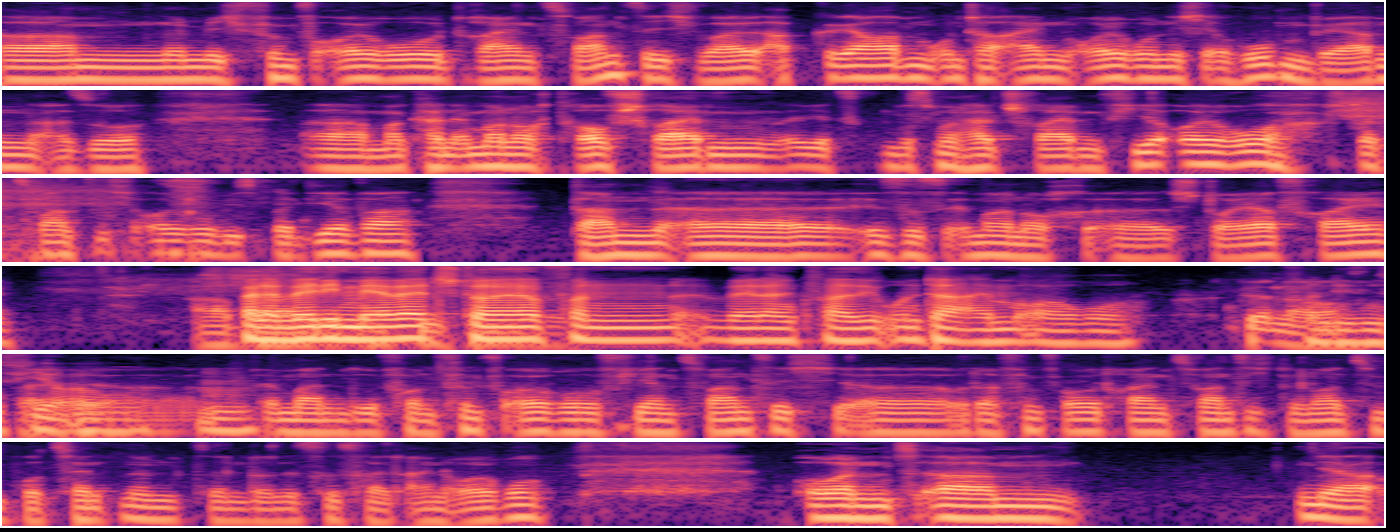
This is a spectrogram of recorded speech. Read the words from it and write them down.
ähm, nämlich 5,23 Euro, weil Abgaben unter einen Euro nicht erhoben werden. Also äh, man kann immer noch draufschreiben, jetzt muss man halt schreiben 4 Euro statt 20 Euro, wie es bei dir war. Dann äh, ist es immer noch äh, steuerfrei. Aber Weil dann wäre die Mehrwertsteuer von, wäre dann quasi unter einem Euro. Genau, von diesen 4 Euro. Mhm. Wenn man von 5,24 Euro äh, oder 5,23 Euro die 19 Prozent nimmt, dann, dann ist es halt 1 Euro. Und ähm, ja,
